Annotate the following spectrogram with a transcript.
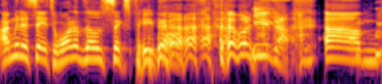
I'm going to say it's one of those six people. what do you know? Um,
